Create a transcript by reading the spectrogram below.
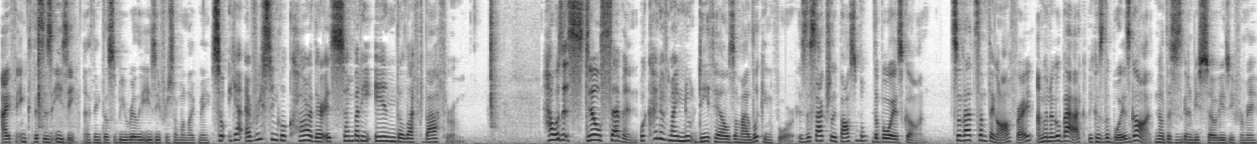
I think this is easy. I think this will be really easy for someone like me. So, yeah, every single car there is somebody in the left bathroom. How is it still seven? What kind of minute details am I looking for? Is this actually possible? The boy is gone. So that's something off, right? I'm gonna go back because the boy is gone. No, this is gonna be so easy for me.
